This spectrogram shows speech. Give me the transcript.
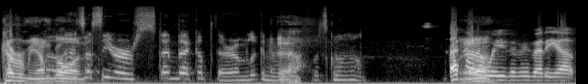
Cover me. I'm Oh, going." As I see her stand back up there, I'm looking at her. Yeah. What's going on? I kind of Yeah. wave everybody up,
